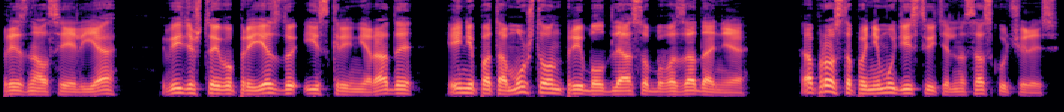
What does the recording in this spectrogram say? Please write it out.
признался Илья, видя, что его приезду искренне рады, и не потому, что он прибыл для особого задания, а просто по нему действительно соскучились.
